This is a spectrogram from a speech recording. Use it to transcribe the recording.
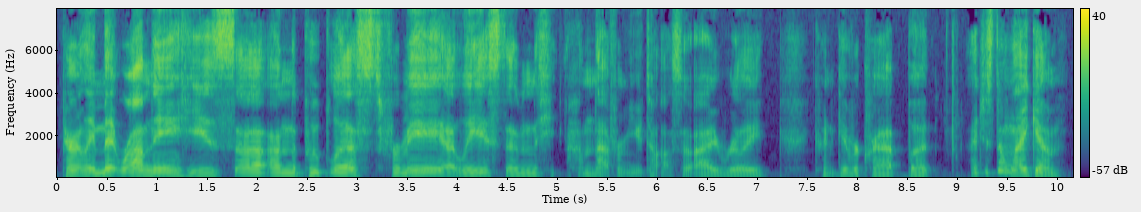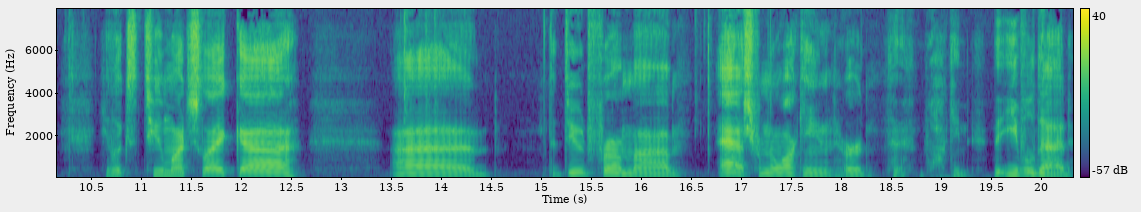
apparently Mitt Romney, he's uh, on the poop list for me at least, and he, I'm not from Utah, so I really couldn't give a crap. But I just don't like him. He looks too much like uh, uh, the dude from uh, Ash from The Walking or Walking The Evil Dead.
